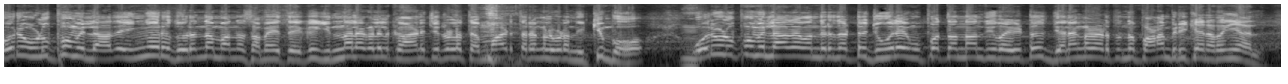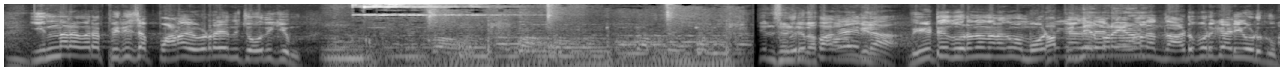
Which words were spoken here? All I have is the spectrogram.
ഒരു ഉളുപ്പുമില്ലാതെ ഇങ്ങനൊരു ദുരന്തം വന്ന സമയത്തേക്ക് ഇന്നലകളിൽ കാണിച്ചിട്ടുള്ള തെമ്മാടിത്തരങ്ങൾ ഇവിടെ നിൽക്കുമ്പോൾ ഒരു ഉളുപ്പുമില്ലാതെ വന്നിരുന്നിട്ട് ജൂലൈ മുപ്പത്തൊന്നാം തീയതി വൈകിട്ട് ജനങ്ങളുടെ അടുത്ത് നിന്ന് പണം പിരിക്കാൻ ഇറങ്ങിയാൽ ഇന്നലെ വരെ പിരിച്ച പണം എവിടെയെന്ന് ചോദിക്കും വീട്ടിൽ ദുരന്തം നടക്കുമ്പോൾ. നടുപുറക്കി അടി കൊടുക്കും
